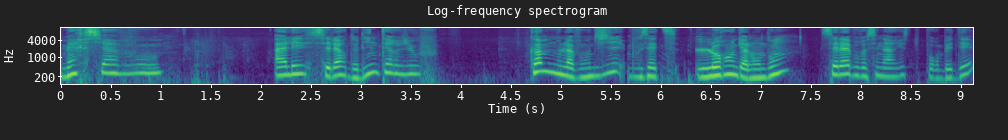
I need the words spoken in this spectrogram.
Merci à vous. Allez, c'est l'heure de l'interview. Comme nous l'avons dit, vous êtes Laurent Galandon, célèbre scénariste pour BD.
